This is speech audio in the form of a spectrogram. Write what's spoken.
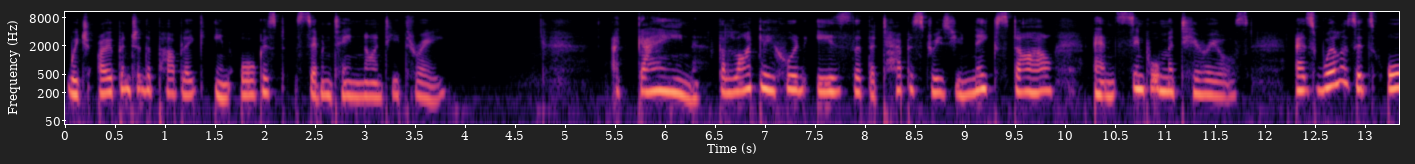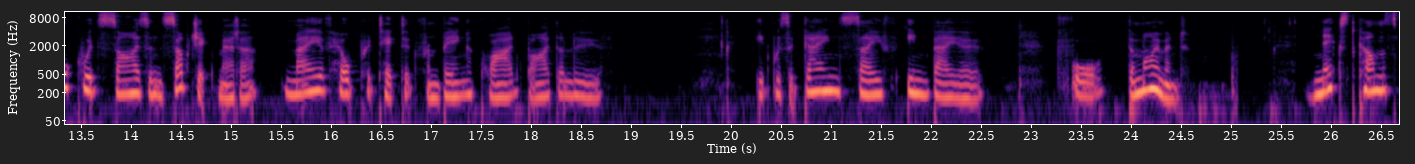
which opened to the public in August 1793. Again, the likelihood is that the tapestry's unique style and simple materials, as well as its awkward size and subject matter, may have helped protect it from being acquired by the Louvre it was again safe in Bayeux for the moment. Next comes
